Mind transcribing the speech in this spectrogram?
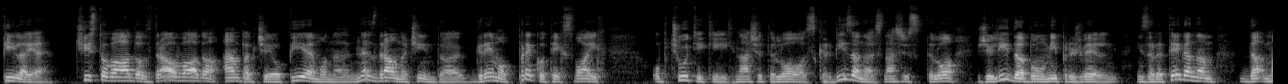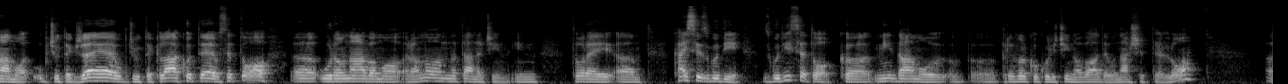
pila je čisto vodo, zdravo vodo, ampak če jo pijemo na nezdrav način, da gremo preko teh svojih občutki, ki jih naše telo skrbi za nas, naše telo želi, da bomo mi preživeli. In zaradi tega nam imamo občutek žeje, občutek lakote, vse to uh, uravnavamo ravno na ta način. In torej, uh, kaj se zgodi? Zgodi se to, ko mi damo uh, preveliko količino vode v naše telo. Uh,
